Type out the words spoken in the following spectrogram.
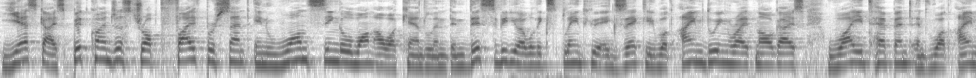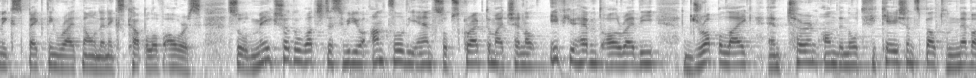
Yes guys, Bitcoin just dropped 5% in one single one hour candle and in this video I will explain to you exactly what I'm doing right now guys, why it happened and what I'm expecting right now in the next couple of hours. So make sure to watch this video until the end, subscribe to my channel if you haven't already, drop a like and turn on the notifications bell to never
